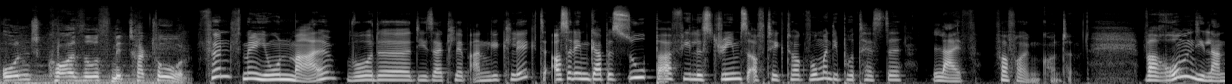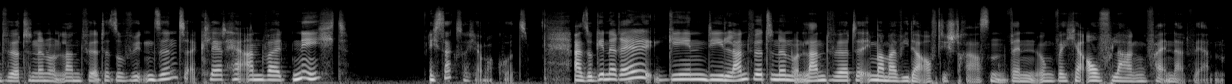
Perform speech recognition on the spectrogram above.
und Korsos mit Traktoren. Fünf Millionen Mal wurde dieser Clip angeklickt. Außerdem gab es super viele Streams auf TikTok, wo man die Proteste live verfolgen konnte. Warum die Landwirtinnen und Landwirte so wütend sind, erklärt Herr Anwalt nicht. Ich sag's euch aber kurz. Also generell gehen die Landwirtinnen und Landwirte immer mal wieder auf die Straßen, wenn irgendwelche Auflagen verändert werden.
